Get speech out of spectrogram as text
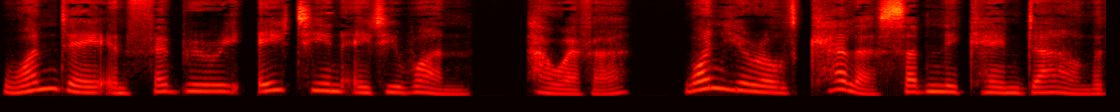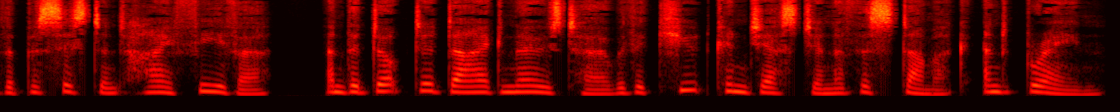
One day in February 1881, however, one year old Keller suddenly came down with a persistent high fever, and the doctor diagnosed her with acute congestion of the stomach and brain.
